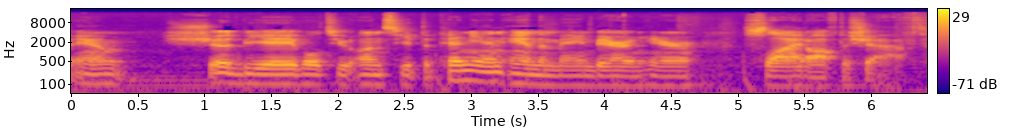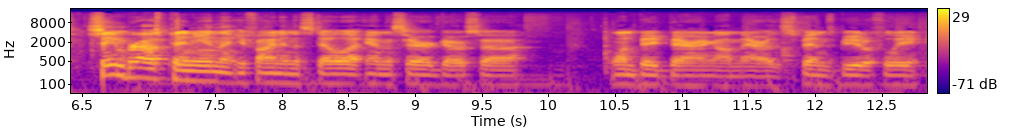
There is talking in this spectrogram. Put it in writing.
Bam, should be able to unseat the pinion and the main bearing here slide off the shaft. Same brass pinion that you find in the Stella and the Saragosa. One big bearing on there that spins beautifully.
